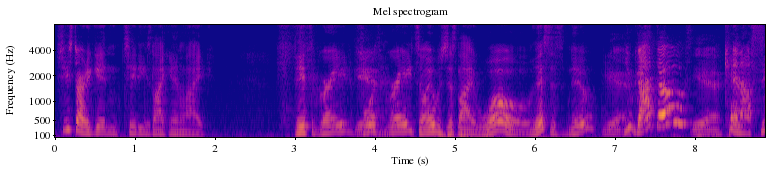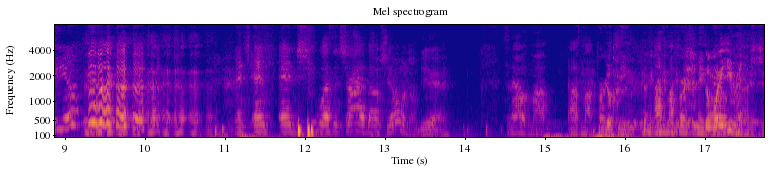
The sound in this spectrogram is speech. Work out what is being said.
she started getting titties like in like fifth grade, fourth grade. So it was just like, whoa, this is new. Yeah. You got those? Yeah. Can I see them? and and and she wasn't shy about showing them. yeah. So that was my that was my first big that was my first big The way you- crush.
